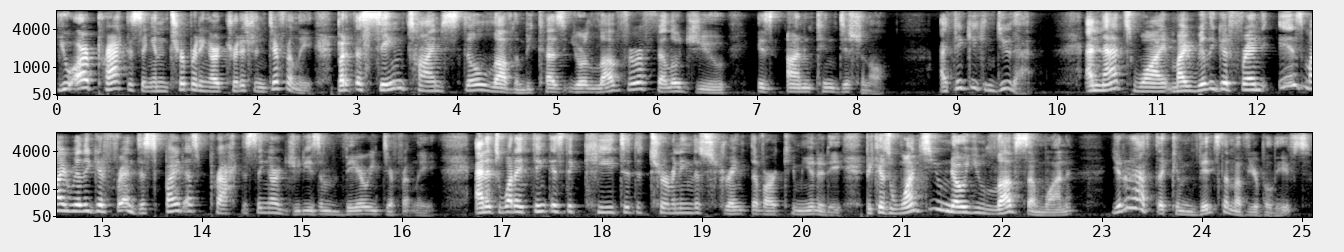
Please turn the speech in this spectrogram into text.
you are practicing and interpreting our tradition differently, but at the same time still love them because your love for a fellow Jew is unconditional. I think you can do that. And that's why my really good friend is my really good friend, despite us practicing our Judaism very differently. And it's what I think is the key to determining the strength of our community. Because once you know you love someone, you don't have to convince them of your beliefs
